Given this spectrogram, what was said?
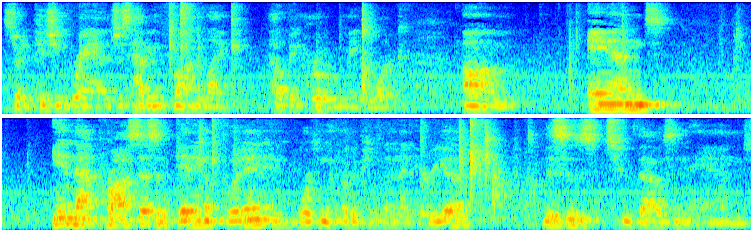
Started pitching brands, just having fun, like helping her make work. Um, and in that process of getting a foot in and working with other people in that area, this is 2000 and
